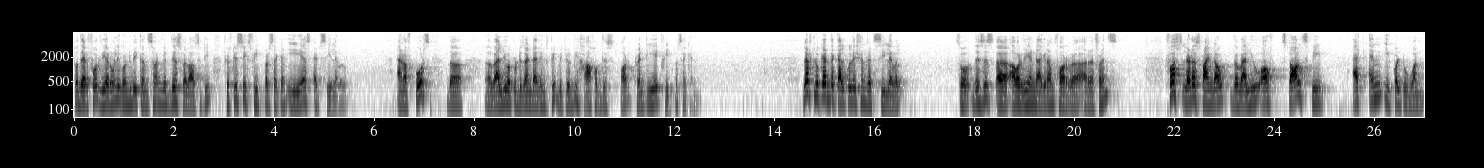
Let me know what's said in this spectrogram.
So, therefore, we are only going to be concerned with this velocity 56 feet per second EAS at sea level and of course, the uh, value up to design diving speed which will be half of this or 28 feet per second. Let us look at the calculations at sea level. So, this is uh, our VN diagram for uh, a reference. First let us find out the value of stall speed at n equal to 1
